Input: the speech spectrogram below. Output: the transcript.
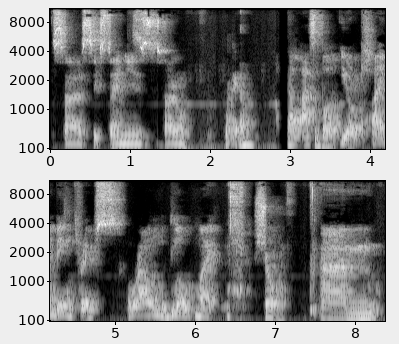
So 16 years total. Right on. Tell us about your climbing trips around the globe, Mike. Sure. Um,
